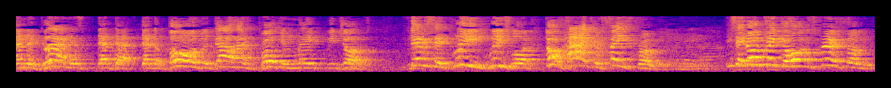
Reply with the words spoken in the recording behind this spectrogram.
and the gladness that, that, that the bones that thou hast broken may rejoice. David said, please, please, Lord, don't hide your face from me. He said, don't take the Holy Spirit from me.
